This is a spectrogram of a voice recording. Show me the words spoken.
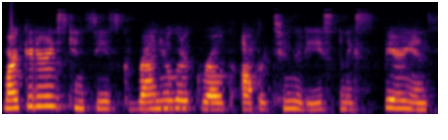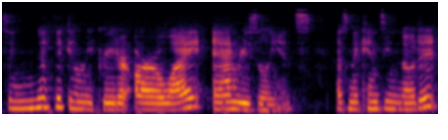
marketers can seize granular growth opportunities and experience significantly greater ROI and resilience, as McKinsey noted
